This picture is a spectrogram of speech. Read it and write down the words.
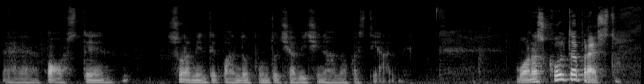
eh, poste solamente quando appunto ci avviciniamo a questi albi. Buon ascolto a presto!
